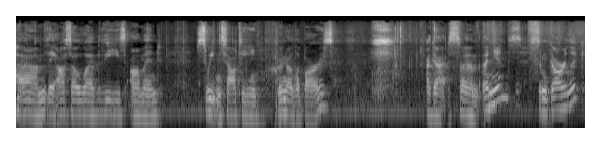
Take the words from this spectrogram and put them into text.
Um, they also love these almond sweet and salty granola bars. I got some onions, some garlic,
